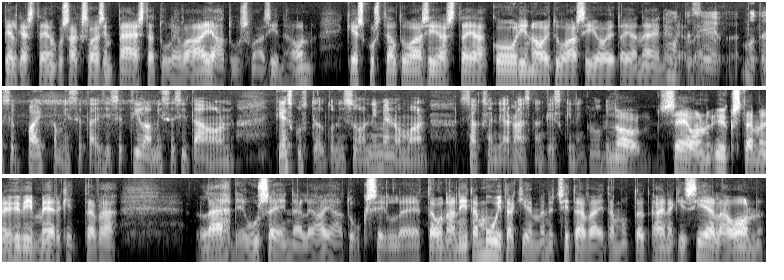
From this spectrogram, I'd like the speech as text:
pelkästään jonkun saksalaisen päästä tuleva ajatus, vaan siinä on keskusteltu asiasta ja koordinoitu asioita ja näin mutta edelleen. Se, mutta se paikka, missä, tai siis se tila, missä sitä on keskusteltu, niin se on nimenomaan Saksan ja Ranskan keskinen klubi. No se on yksi tämmöinen hyvin merkittävä lähde usein näille ajatuksille. Että onhan niitä muitakin, en mä nyt sitä väitä, mutta ainakin siellä on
